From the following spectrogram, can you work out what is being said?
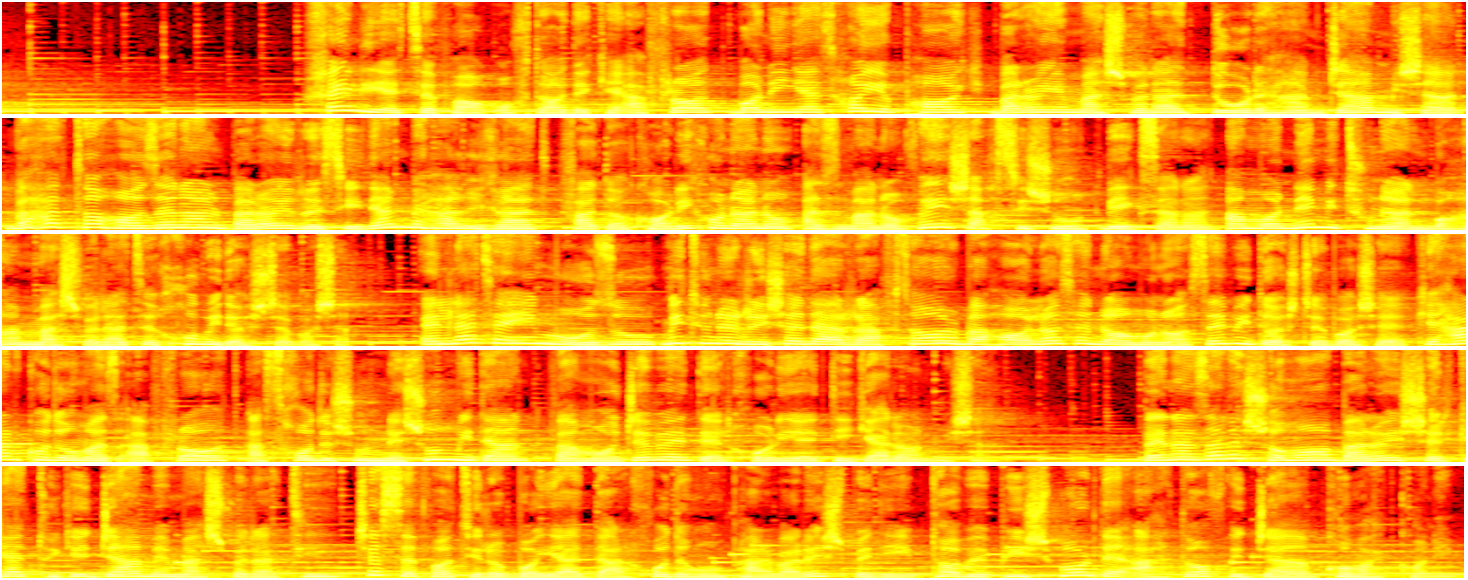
خیلی اتفاق افتاده که افراد با نیتهای پاک برای مشورت دور هم جمع میشن و حتی حاضرن برای رسیدن به حقیقت فداکاری کنن و از منافع شخصیشون بگذرن اما نمی‌تونن با هم مشورت خوبی داشته باشن علت این موضوع می‌تونه ریشه در رفتار و حالات نامناسبی داشته باشه که هر کدوم از افراد از خودشون نشون میدن و موجب دلخوری دیگران میشن. به نظر شما برای شرکت توی جمع مشورتی چه صفاتی رو باید در خودمون پرورش بدیم تا به پیشبرد اهداف جمع کمک کنیم؟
